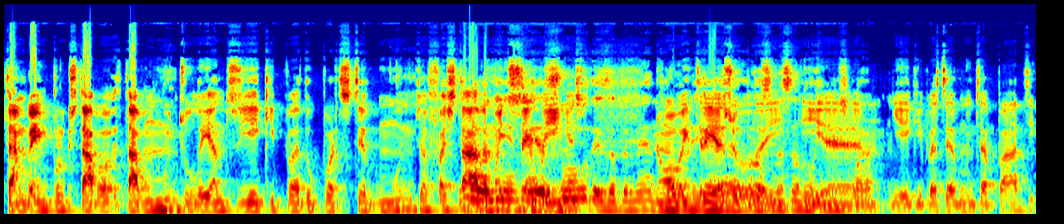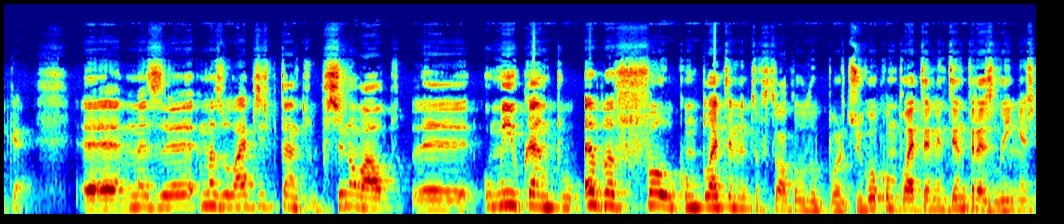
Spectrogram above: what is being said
Também porque estavam, estavam muito lentos e a equipa do Porto esteve muito afastada, muito sem linhas. Ajuda, não houve entreajuda e, e, e, claro. e a equipa esteve muito apática. Uh, mas, uh, mas o Leipzig, portanto, pressionou alto. Uh, o meio-campo abafou completamente o Futebol Clube do Porto, jogou completamente entre as linhas.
